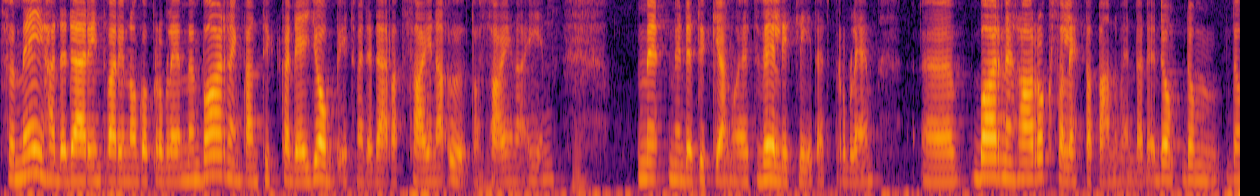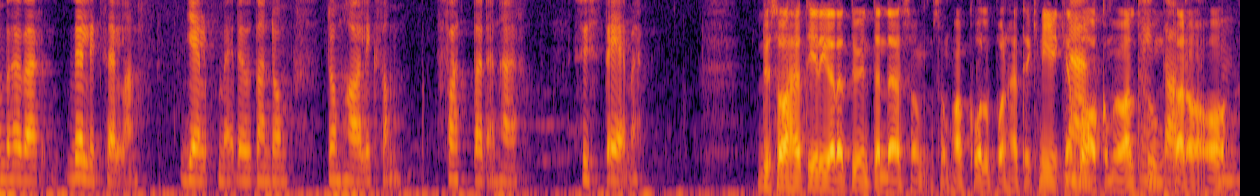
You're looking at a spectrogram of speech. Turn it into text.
För mig hade det där inte varit något problem, men barnen kan tycka det är jobbigt med det där att signa ut och signa in. Mm. Men, men, det tycker jag nog är ett väldigt litet problem. Uh, barnen har också lätt att använda det. De, de, de, behöver väldigt sällan hjälp med det, utan de, de har liksom fattat det här systemet. Du sa här tidigare att du inte är den där som, som har koll på den här tekniken Nej, bakom hur allt funkar. Och, och, mm.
